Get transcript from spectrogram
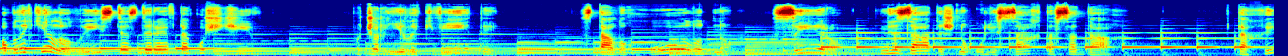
Облетіло листя з дерев та кущів, почорніли квіти, стало холодно, сиро, незатишно у лісах та садах. Птахи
